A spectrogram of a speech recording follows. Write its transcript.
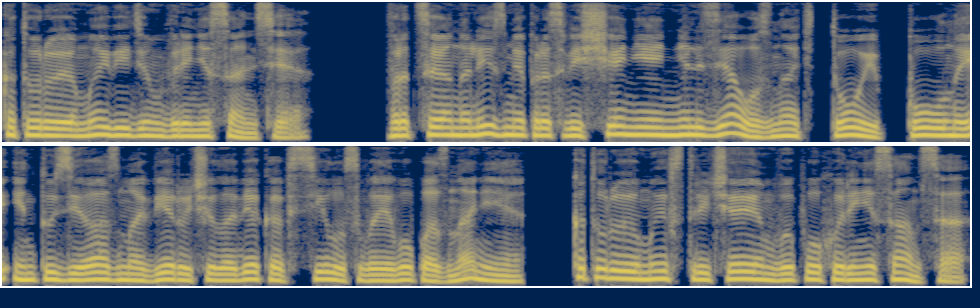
которое мы видим в Ренессансе. В рационализме просвещения нельзя узнать той полной энтузиазма веры человека в силу своего познания, которую мы встречаем в эпоху Ренессанса.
